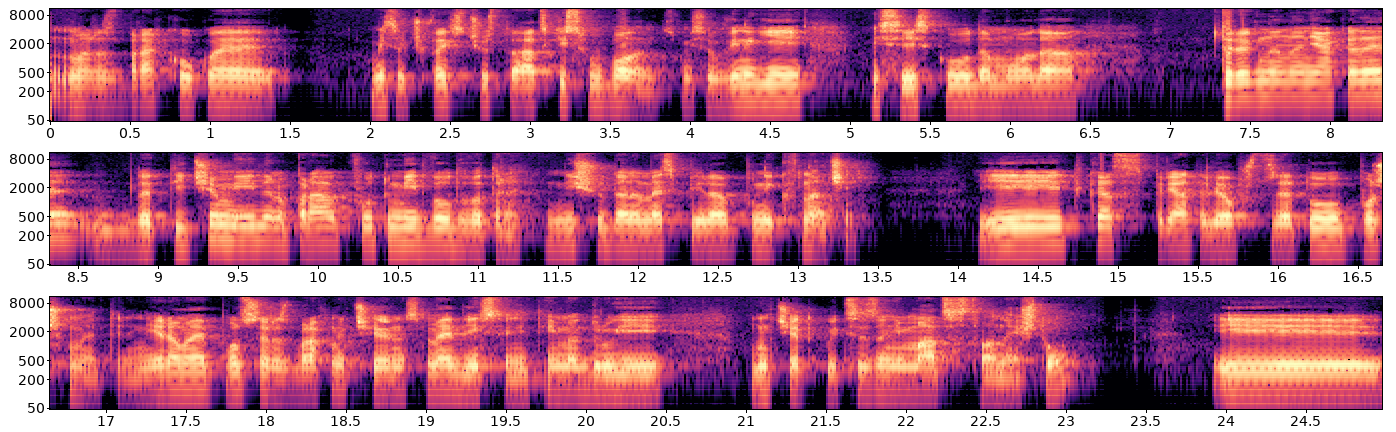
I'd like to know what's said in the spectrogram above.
разбрах колко е, мисля, човек се чувства адски свободен. В смисъл, винаги ми се искало да мога да тръгна на някъде, да тичам и да направя каквото ми идва отвътре. Нищо да не ме спира по никакъв начин. И така с приятели общо взето почнахме да тренираме, после се разбрахме, че не сме единствените. Има други момчета, които се занимават с това нещо. И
